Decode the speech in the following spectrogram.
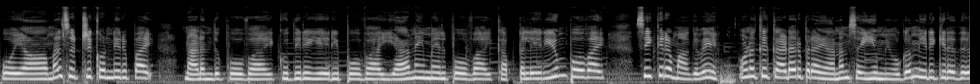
ஓயாமல் சுற்றி கொண்டிருப்பாய். நடந்து போவாய் குதிரை ஏறி போவாய் யானை மேல் போவாய் கப்பல் ஏறியும் போவாய். சீக்கிரமாகவே உனக்கு கடற்பிரயாணம் செய்யும் யோகம் இருக்கிறது.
